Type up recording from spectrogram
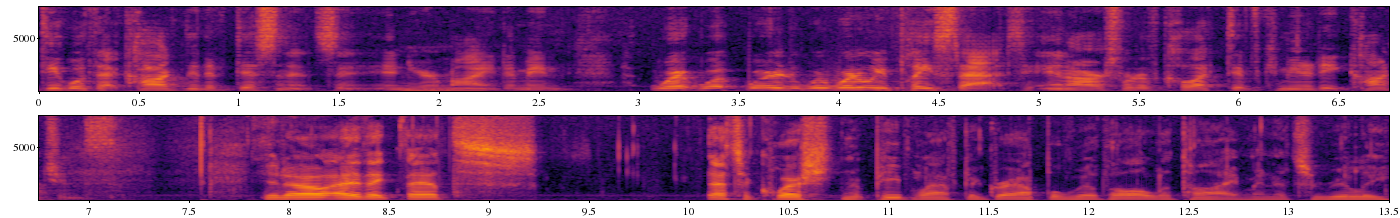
deal with that cognitive dissonance in, in your mind? I mean, where, where, where, where do we place that in our sort of collective community conscience? You know, I think that's that's a question that people have to grapple with all the time, and it's a really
